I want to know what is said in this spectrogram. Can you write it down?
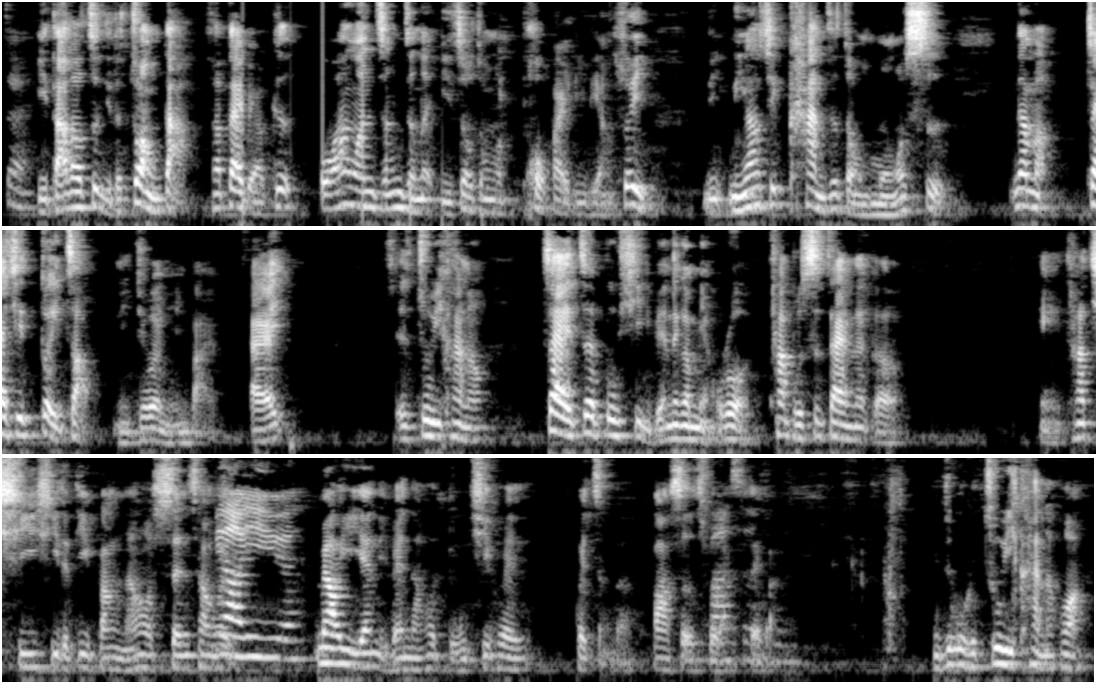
对，以达到自己的壮大，它代表个完完整整的宇宙中的破坏力量。所以你你要去看这种模式，那么再去对照，你就会明白。哎，注意看哦，在这部戏里边，那个苗若，他不是在那个，哎，他栖息的地方，然后身上妙意渊，妙意渊里边，然后毒气会会整个发射出来，对吧？你如果注意看的话。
